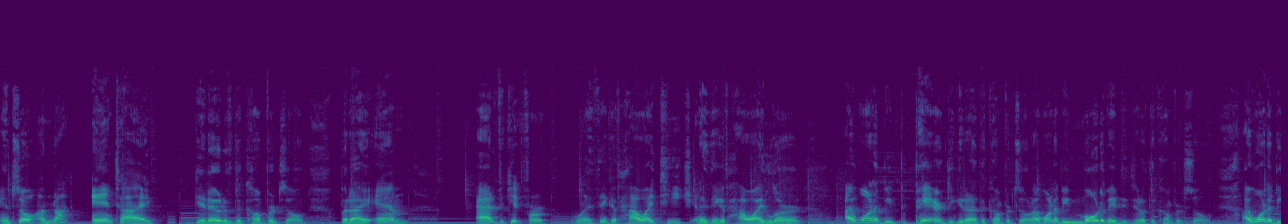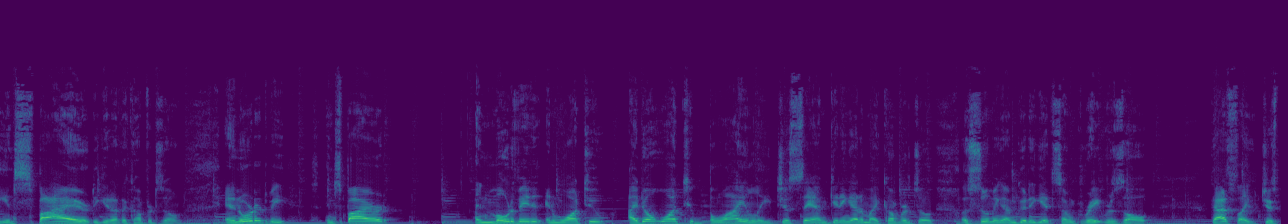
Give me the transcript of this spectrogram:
And so I'm not anti get out of the comfort zone, but I am advocate for when I think of how I teach and I think of how I learn. I want to be prepared to get out of the comfort zone. I want to be motivated to get out of the comfort zone. I want to be inspired to get out of the comfort zone. And in order to be inspired and motivated and want to, I don't want to blindly just say I'm getting out of my comfort zone, assuming I'm going to get some great result. That's like just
